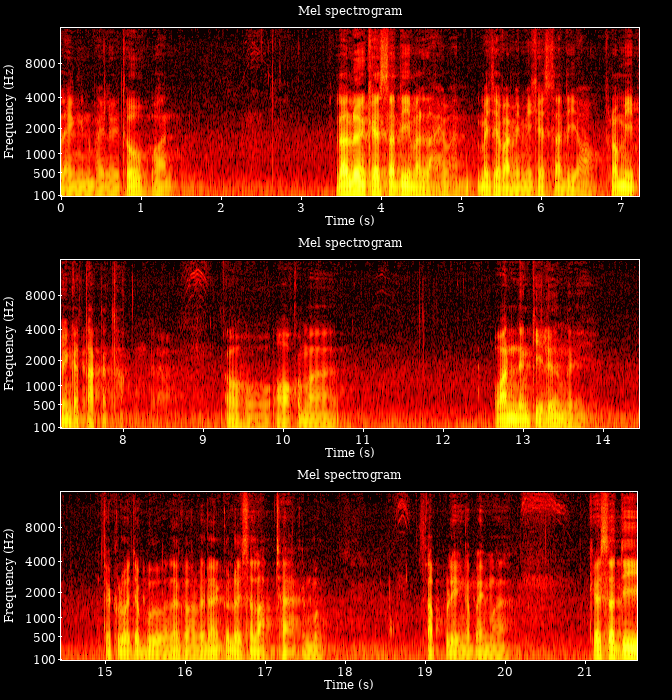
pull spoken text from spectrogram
เล็งกันไปเลยทุกวัน แล้วเรื่องเคสสตี้มันหลายวัน ไม่ใช่ว่าไม่มีเคสสตี้ออก เพราะมีเป็นกระตักกระตัก โอ้โห ออกมา วันหนึ่งกี่เรื่องก็ดีแต่กลัวจะเบื่อซะก่อนเพราะนั้นก็เลยสลับฉากกันบ้างสับเปลี่ยนกันไปมา เคสสตี้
